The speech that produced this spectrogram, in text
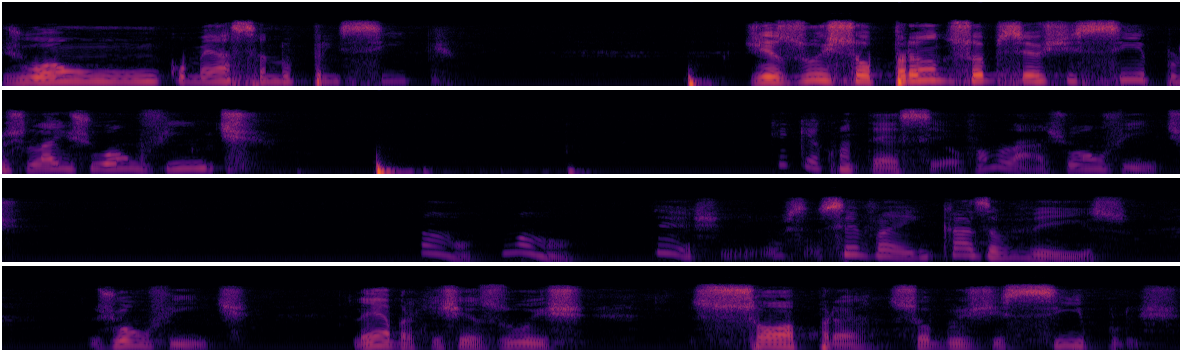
João 1.1 começa no princípio. Jesus soprando sobre seus discípulos, lá em João 20. O que, que aconteceu? Vamos lá, João 20. Não, não. Você vai em casa ver isso. João 20. Lembra que Jesus sopra sobre os discípulos?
